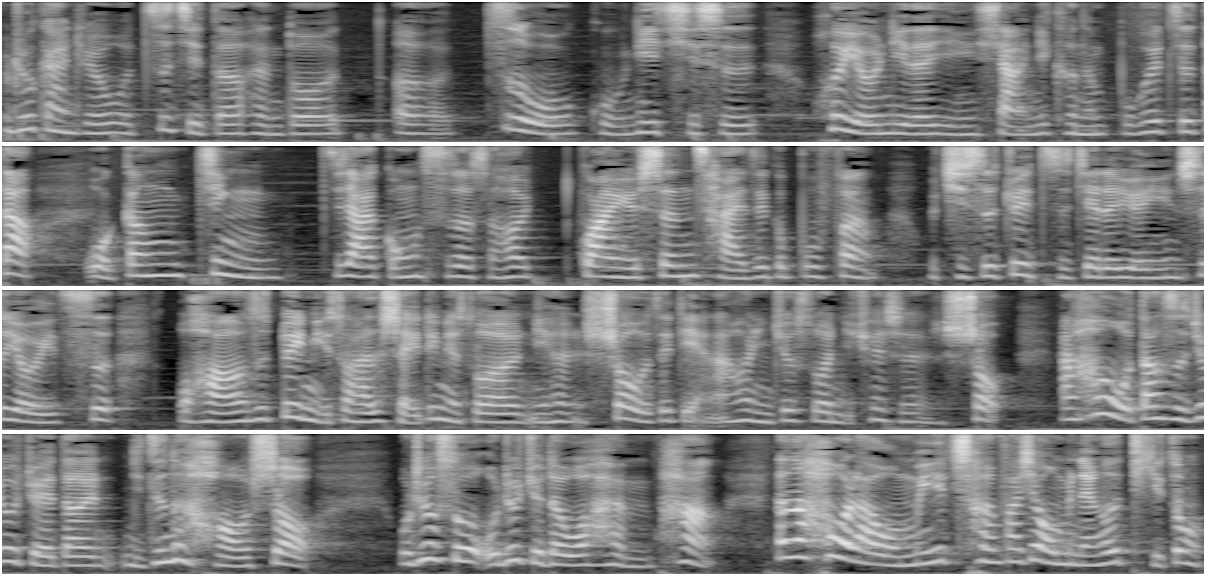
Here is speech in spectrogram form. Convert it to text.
我就感觉我自己的很多呃自我鼓励，其实会有你的影响，你可能不会知道。我刚进这家公司的时候，关于身材这个部分，我其实最直接的原因是有一次，我好像是对你说，还是谁对你说你很瘦这点，然后你就说你确实很瘦，然后我当时就觉得你真的好瘦。我就说，我就觉得我很胖，但是后来我们一称，发现我们两个的体重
